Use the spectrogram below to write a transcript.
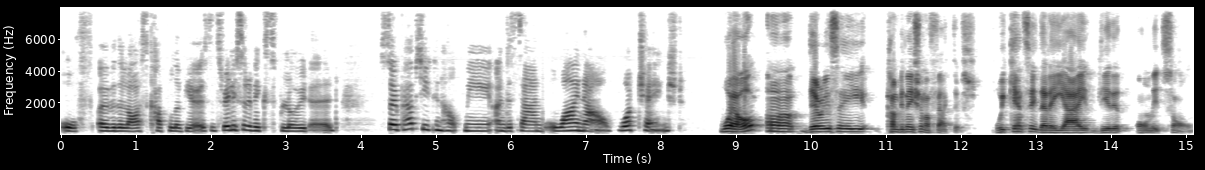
off over the last couple of years. It's really sort of exploded. So perhaps you can help me understand why now? What changed? Well, uh, there is a combination of factors. We can't say that AI did it on its own.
